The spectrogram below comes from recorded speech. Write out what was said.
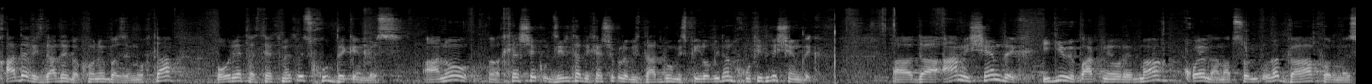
ყადაღის დადება ქონებაზე მოხდა 2011 წლის 5 დეკემბერს. ანუ ხელშეკრულების ძირთადი ხელშეკრულების დადგომის პირობიდან 5 დღის შემდეგ და ამის შემდეგ იგივე პარტნიორებმა ყველამ აბსოლუტურად გააფორმეს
